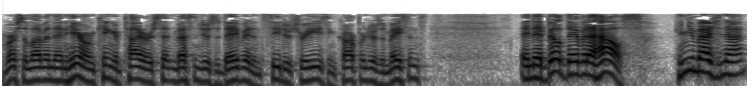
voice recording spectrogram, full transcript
Verse 11 Then here, Hiram, king of Tyre, sent messengers to David and cedar trees and carpenters and masons, and they built David a house. Can you imagine that?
